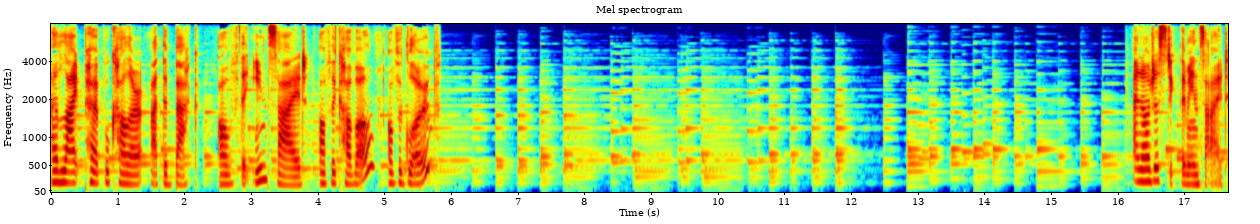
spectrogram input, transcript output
a light purple colour at the back of the inside of the cover of the globe. And I'll just stick them inside.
